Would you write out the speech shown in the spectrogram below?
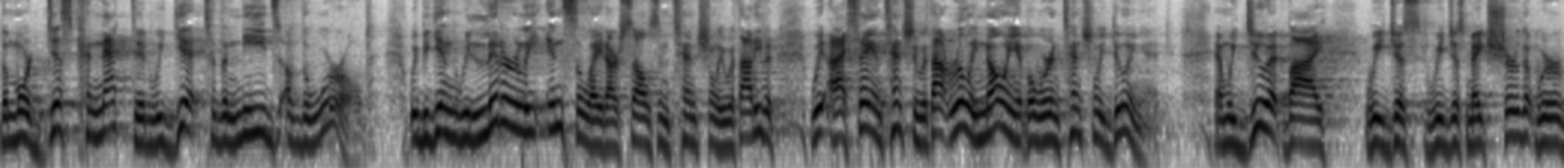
the more disconnected we get to the needs of the world. We begin, we literally insulate ourselves intentionally without even, we, I say intentionally without really knowing it, but we're intentionally doing it. And we do it by we just, we just make sure that we're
